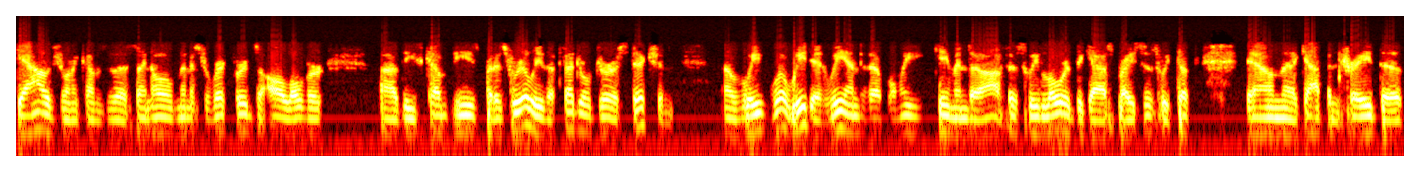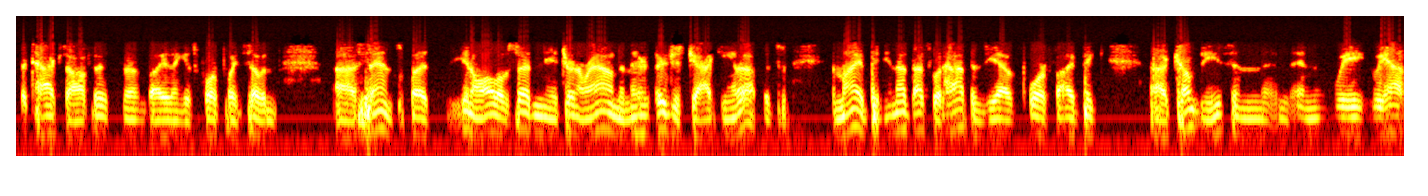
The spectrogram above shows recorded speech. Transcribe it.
gouged when it comes to this. I know Minister Rickford's all over uh, these companies, but it's really the federal jurisdiction uh, we what we did, we ended up when we came into office, we lowered the gas prices. We took down the cap and trade, the, the tax off it uh, by I think it's four point seven uh, cents. But you know, all of a sudden you turn around and they're they're just jacking it up. It's in my opinion that that's what happens. You have four or five big uh, companies, and, and and we we have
